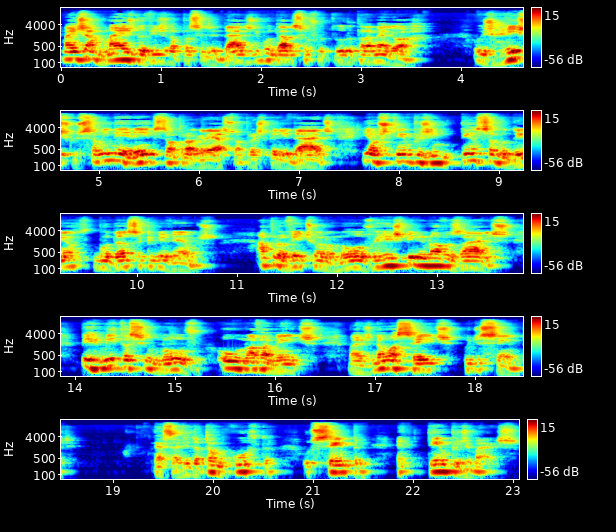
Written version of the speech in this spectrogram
Mas jamais duvide da possibilidade de mudar o seu futuro para melhor. Os riscos são inerentes ao progresso, à prosperidade e aos tempos de intensa mudança que vivemos. Aproveite o ano novo e respire novos ares. Permita-se o novo ou o novamente, mas não aceite o de sempre. Nessa vida tão curta, o sempre é tempo demais.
